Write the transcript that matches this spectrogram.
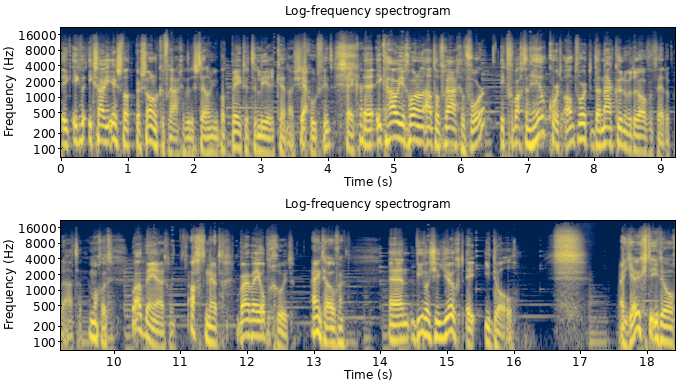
ik, ik, ik zou je eerst wat persoonlijke vragen willen stellen om je wat beter te leren kennen als je het goed vindt. Zeker. Ik hou je gewoon een aantal vragen voor. Ik verwacht een heel kort antwoord. Daarna kunnen we erover verder praten. Helemaal goed. Hoe oud ben je eigenlijk? 38. Waar ben je opgegroeid? Eindhoven. En wie was je jeugdidool? Een jeugdidool.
